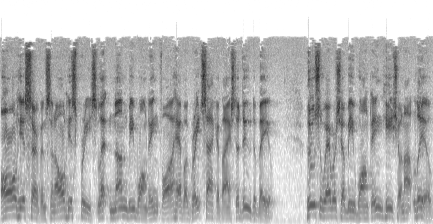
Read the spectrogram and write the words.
all his servants and all his priests, let none be wanting, for I have a great sacrifice to do to Baal. Whosoever shall be wanting, he shall not live.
